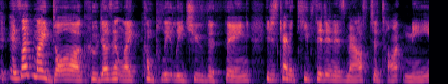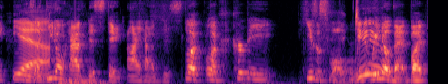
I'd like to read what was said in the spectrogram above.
It's like my dog who doesn't like completely chew the thing. He just kind of keeps it in his mouth to taunt me. Yeah. like, you don't have this stick. I have this stick. Look, look, Kirby, he's a swallower. Do we, you... we know that, but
